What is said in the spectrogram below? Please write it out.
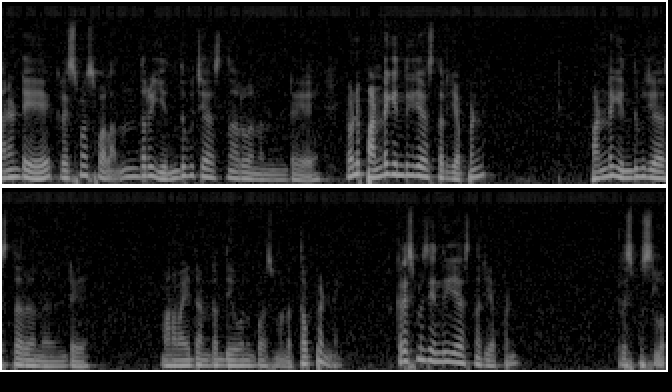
అని అంటే క్రిస్మస్ వాళ్ళందరూ ఎందుకు చేస్తున్నారు అని అంటే ఏమంటే పండగ ఎందుకు చేస్తారు చెప్పండి? పండగ ఎందుకు చేస్తారు అని అంటే మనమైతే అంటాం దేవుని కోసం అంటాం. తప్పండి. క్రిస్మస్ ఎందుకు చేస్తున్నారు చెప్పండి? క్రిస్మస్లో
